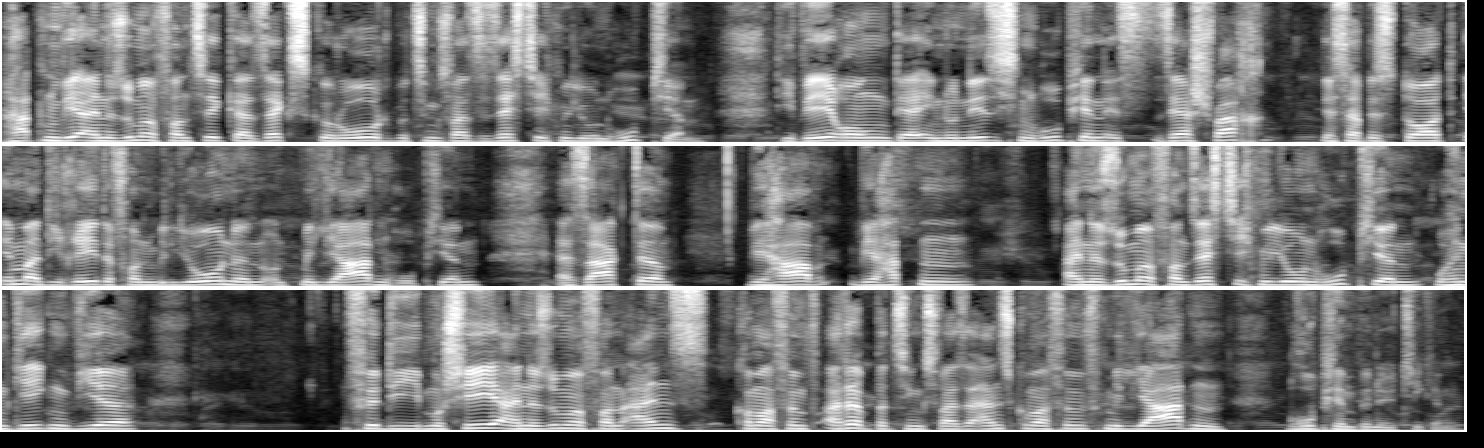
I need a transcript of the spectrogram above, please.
hatten wir eine Summe von ca. 6 Crore bzw. 60 Millionen Rupien. Die Währung der indonesischen Rupien ist sehr schwach, deshalb ist dort immer die Rede von Millionen und Milliarden Rupien. Er sagte, wir, haben, wir hatten eine Summe von 60 Millionen Rupien, wohingegen wir für die Moschee eine Summe von 1,5 Arab bzw. 1,5 Milliarden Rupien benötigen.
